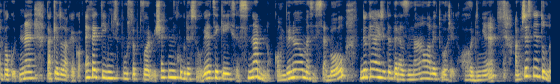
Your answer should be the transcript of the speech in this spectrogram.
a pokud ne, tak je to tak jako efektivní způsob tvorby šatníku, kde jsou věci, které se snadno kombinují mezi sebou. Dokážete teda z mála vytvořit hodně a přesně tohle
